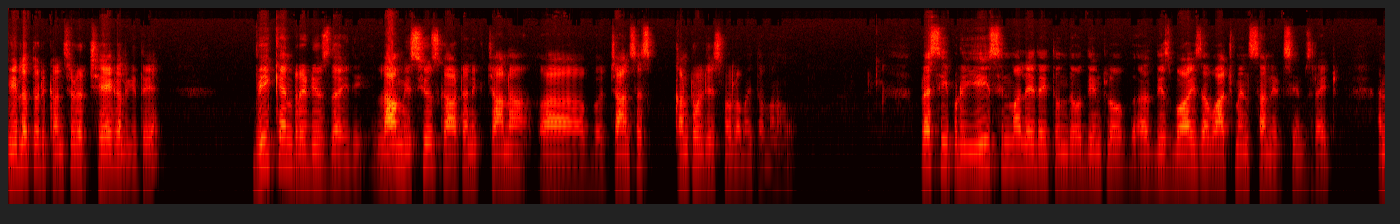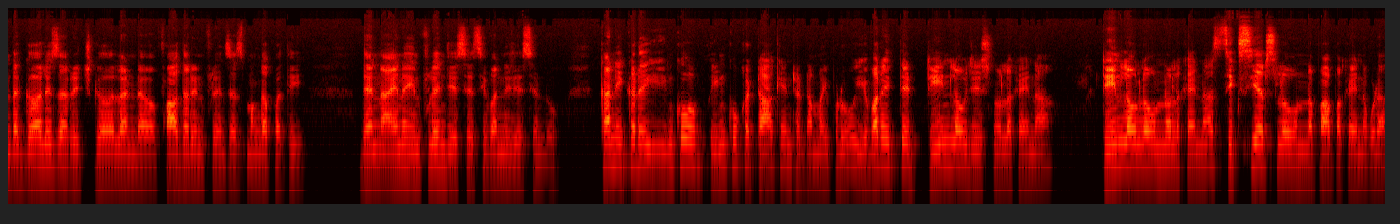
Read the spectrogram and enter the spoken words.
వీళ్ళతోటి కన్సిడర్ చేయగలిగితే వీ కెన్ రెడ్యూస్ ద ఇది. లా మిస్యూజ్ కావడానికి చాలా ఛాన్సెస్ కంట్రోల్ చేసిన వాళ్ళం అవుతాం మనము. ప్లస్ ఇప్పుడు ఈ సినిమాలో ఏదైతే ఉందో దీంట్లో this boy is a watchman son it seems right and the girl is a rich girl and father influences Mangapathi then ఆయన ఇన్ఫ్లుయెన్స్ చేసేసి ఇవన్నీ చేసిండు. కానీ ఇక్కడ ఇంకో ఇంకొక టాక్ ఏంటంటమ్మా ఇప్పుడు ఎవరైతే టీన్ లవ్ చేసిన వాళ్ళకైనా టీన్ లవ్లో ఉన్న వాళ్ళకైనా సిక్స్ ఇయర్స్లో ఉన్న పాపకైనా కూడా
